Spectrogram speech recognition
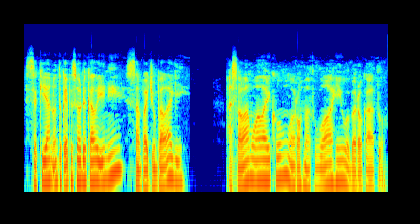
Sekian untuk episode kali ini, sampai jumpa lagi. Assalamualaikum warahmatullahi wabarakatuh.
